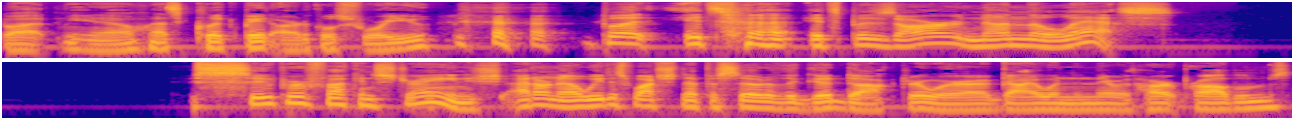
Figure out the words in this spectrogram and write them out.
but you know that's clickbait articles for you. but it's uh, it's bizarre nonetheless. Super fucking strange. I don't know. We just watched an episode of The Good Doctor where a guy went in there with heart problems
